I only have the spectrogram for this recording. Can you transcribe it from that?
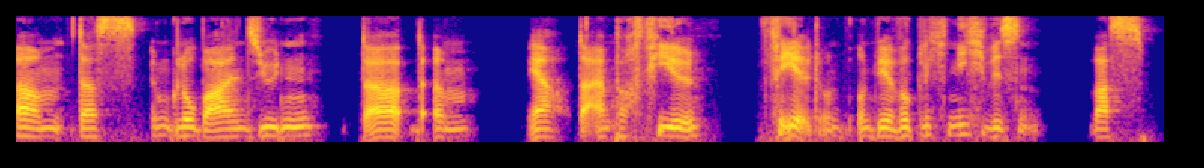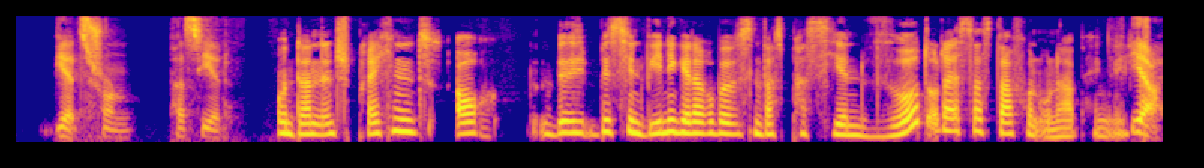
ähm, dass im globalen Süden da ähm, ja da einfach viel fehlt und, und wir wirklich nicht wissen, was jetzt schon passiert. Und dann entsprechend auch ein bisschen weniger darüber wissen, was passieren wird, oder ist das davon unabhängig? Ja,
